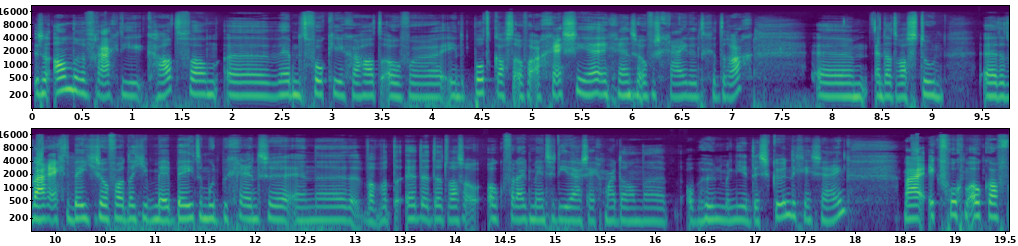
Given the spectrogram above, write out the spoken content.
is een andere vraag die ik had. Van, eh, we hebben het vorige keer gehad over eh, in de podcast over agressie hè, en grensoverschrijdend gedrag. Ehm, en dat was toen, eh, dat waren echt een beetje zo van dat je mee beter moet begrenzen. En eh, wat, wat, eh, dat, was ook vanuit mensen die daar zeg maar dan op hun manier deskundig in zijn. Maar ik vroeg me ook af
